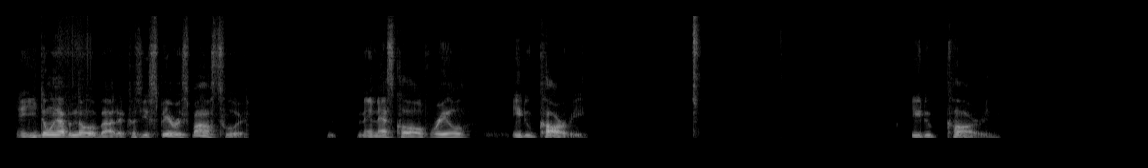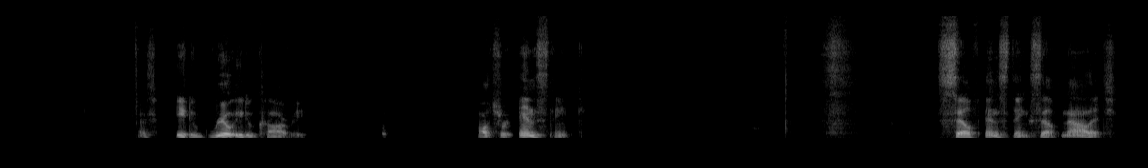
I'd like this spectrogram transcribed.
And you don't have to know about it because your spirit responds to it. And that's called real Idukari. Idukari. That's real Idukari. Ultra instinct. Self instinct, self knowledge.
